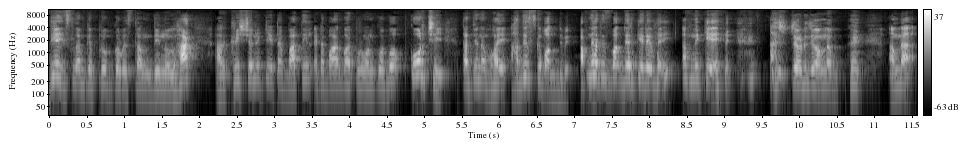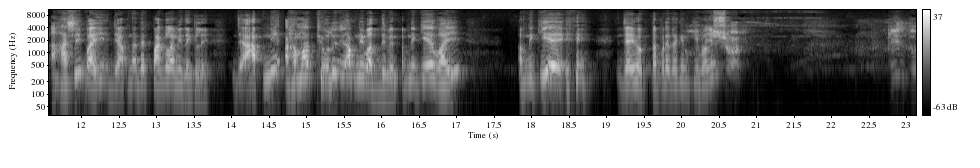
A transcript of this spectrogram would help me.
দিয়ে ইসলামকে প্রুভ করব। ইসলাম দিনুল হক। আর খ্রিশ্চানিটি এটা বাতিল, এটা বারবার প্রমাণ করব। করছি, তার জন্য ভাই হাদিসকে বাদ দিবে। আপনি হাদিস বাদ দেওয়ার কে রে ভাই? আপনি কে? আশ্চর্য, আমরা আমরা হাসি পাই যে আপনাদের পাগলামি দেখলে। যে আপনি আমার থিওলজি আপনি বাদ দিবেন। আপনি কে ভাই? আপনি কে? যাই হোক, তারপরে দেখেন কি বলে। কিন্তু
